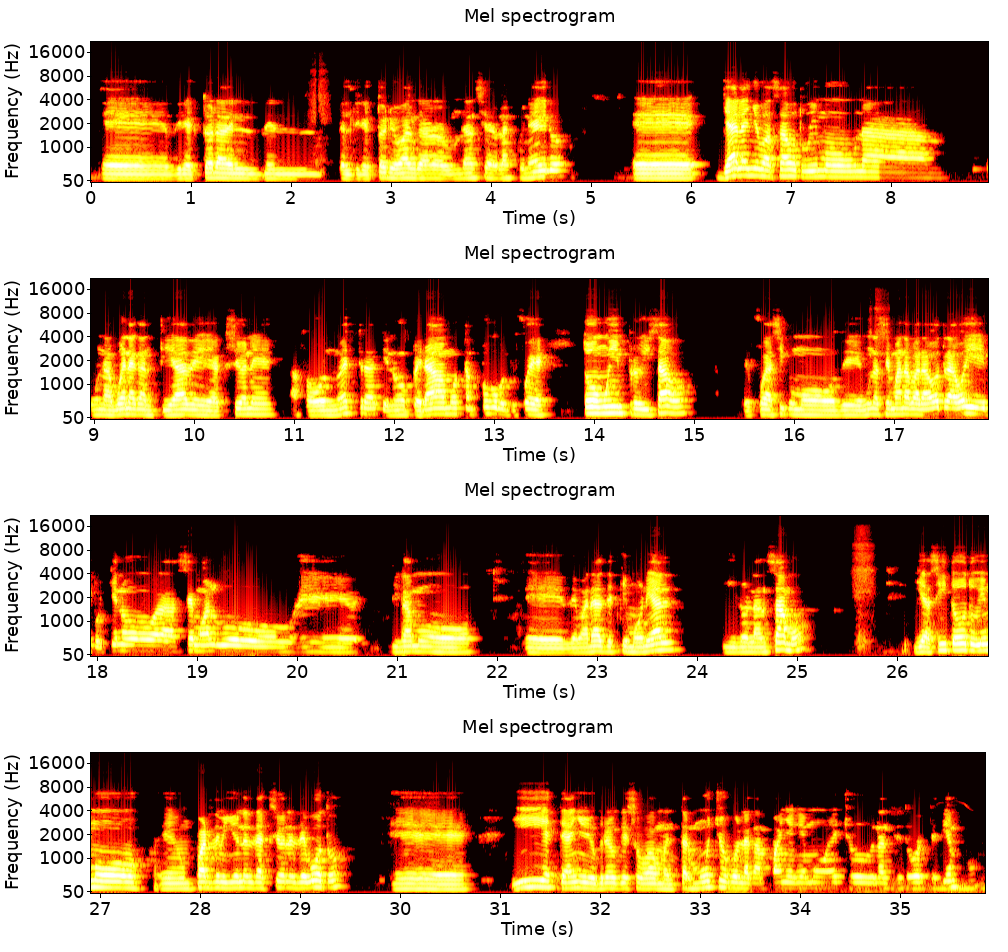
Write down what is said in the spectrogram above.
eh, directora del, del, del directorio, valga la redundancia, de Blanco y Negro. Eh, ya el año pasado tuvimos una, una buena cantidad de acciones a favor nuestra, que no esperábamos tampoco porque fue todo muy improvisado. Eh, Fue así como de una semana para otra, oye, ¿por qué no hacemos algo, eh, digamos, eh, de manera testimonial? Y lo lanzamos. Y así todo tuvimos eh, un par de millones de acciones de votos. Eh, y este año yo creo que eso va a aumentar mucho con la campaña que hemos hecho durante todo este tiempo.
